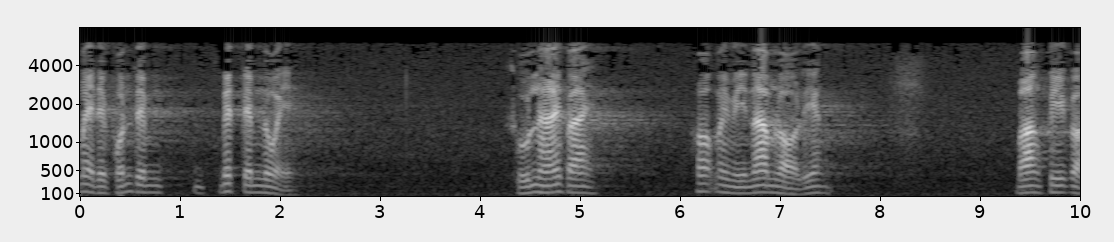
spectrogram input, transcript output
ไม่ได้ผลเต็มเม็ดเต็มหน่วย สูญหายไป เพราะไม่มีน้ำหล่อเลี้ยง บางปีก็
